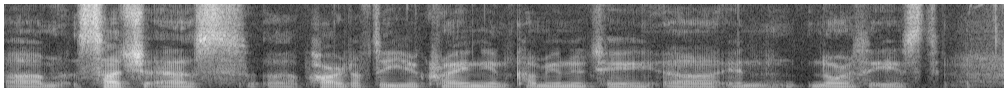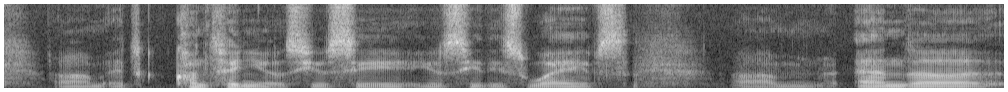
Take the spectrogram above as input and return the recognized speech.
um, such as uh, part of the Ukrainian community uh, in Northeast. Um, it continues. You see, you see these waves, um, and uh,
